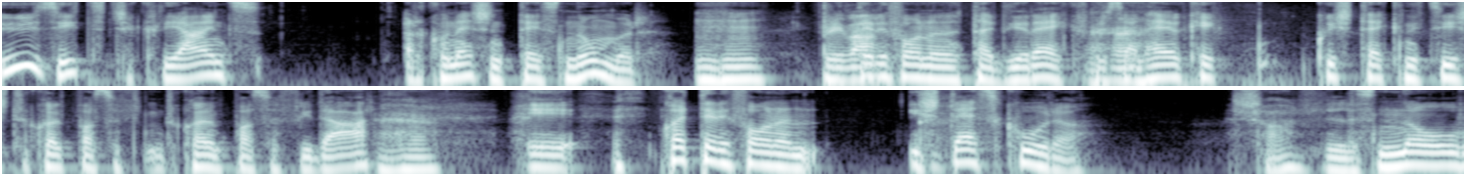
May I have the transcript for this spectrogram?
usit che clients riconoscono test numero Mm -hmm. Privat. telefonano te direct per Aha. dire hey ok questo tecnicista quel posso quel posso fidare Uh -huh. e quel telefono è stes cura Schon. le snow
